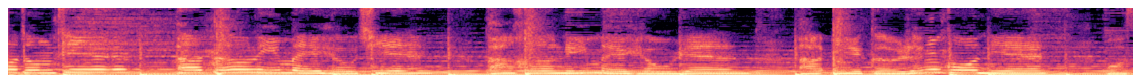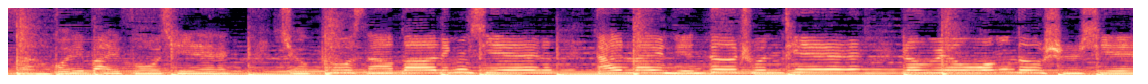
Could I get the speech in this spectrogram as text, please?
过冬天，怕兜里没有钱，怕和你没有缘，怕一个人过年。我三跪拜佛前，求菩萨把灵线带来年的春天，让愿望都实现。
